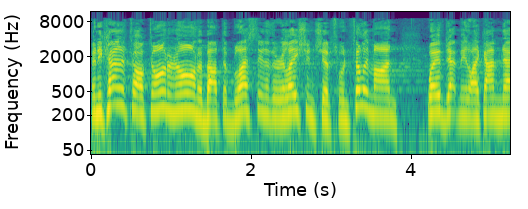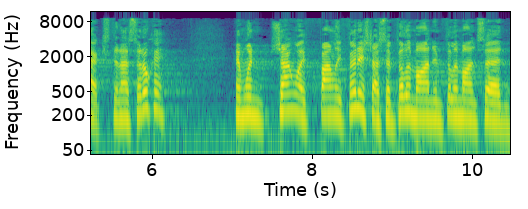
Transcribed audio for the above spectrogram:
And he kind of talked on and on about the blessing of the relationships when Philemon waved at me like I'm next. And I said, Okay. And when Shongwe finally finished, I said, Philemon, and Philemon said,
